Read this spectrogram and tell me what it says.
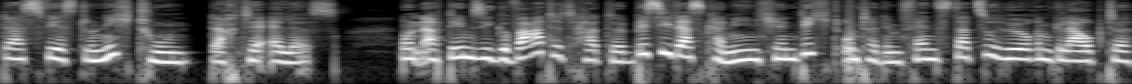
Das wirst du nicht tun, dachte Alice. Und nachdem sie gewartet hatte, bis sie das Kaninchen dicht unter dem Fenster zu hören glaubte,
